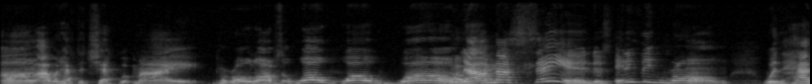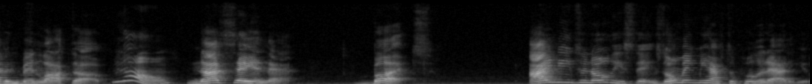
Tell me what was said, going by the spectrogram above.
Um, I would have to check with my parole officer. Whoa, whoa, whoa. Now I'm not saying there's anything wrong with having been locked up. No. Not saying that. But I need to know these things. Don't make me have to pull it out of you.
